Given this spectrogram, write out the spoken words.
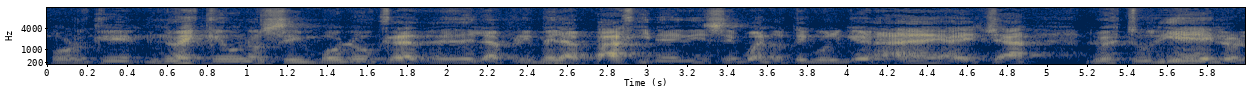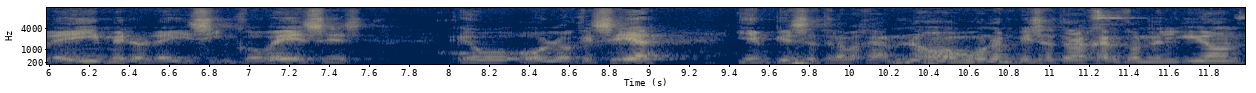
porque no es que uno se involucra desde la primera página y dice, bueno, tengo el guion, ah, ya lo estudié, lo leí, me lo leí cinco veces, o, o lo que sea, y empieza a trabajar. No, uno empieza a trabajar con el guion,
